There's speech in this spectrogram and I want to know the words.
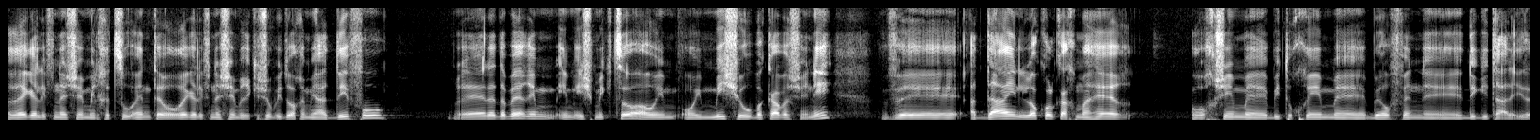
רגע לפני שהם ילחצו Enter או רגע לפני שהם ירכשו ביטוח, הם יעדיפו אה, לדבר עם, עם איש מקצוע או עם, או עם מישהו בקו השני, ועדיין לא כל כך מהר רוכשים אה, ביטוחים אה, באופן דיגיטלי. זה,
